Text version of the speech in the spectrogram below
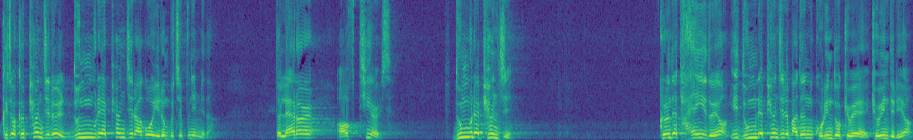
그저 그 편지를 눈물의 편지라고 이름 붙일 뿐입니다. The letter of tears. 눈물의 편지. 그런데 다행히도요, 이 눈물의 편지를 받은 고린도 교회 교인들이요,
